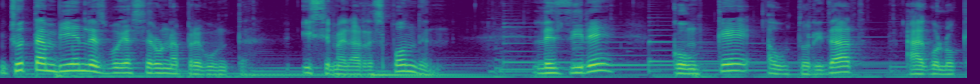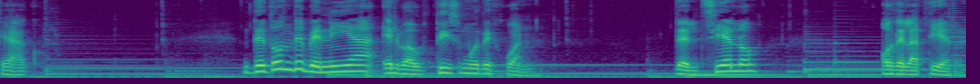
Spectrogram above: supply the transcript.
Yo también les voy a hacer una pregunta, y si me la responden, les diré con qué autoridad hago lo que hago. ¿De dónde venía el bautismo de Juan? ¿Del cielo o de la tierra?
